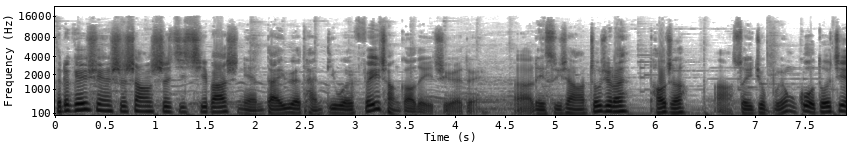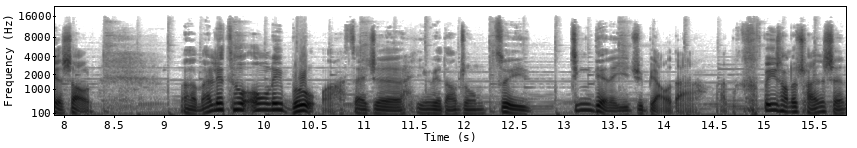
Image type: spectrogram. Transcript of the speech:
Delegation 是上世纪七八十年代乐坛地位非常高的一支乐队，呃，类似于像周杰伦、陶喆啊，所以就不用过多介绍了。呃，My Little Only Blue 啊，在这音乐当中最经典的一句表达啊，非常的传神。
